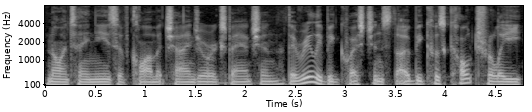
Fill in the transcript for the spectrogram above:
19 years of climate change or expansion. They're really big questions, though, because culturally,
